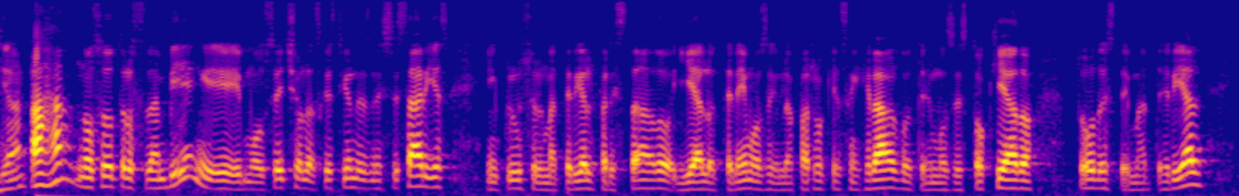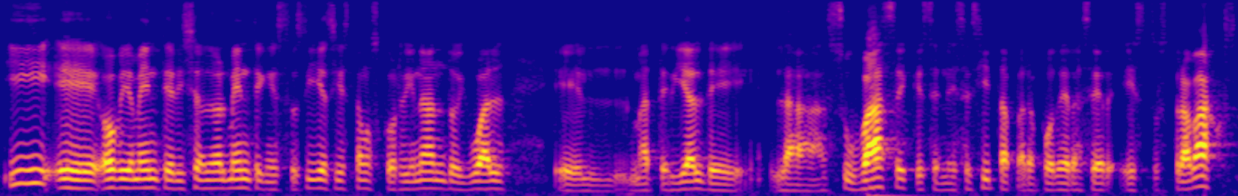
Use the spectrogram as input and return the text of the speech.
Ya? Ajá, nosotros también hemos hecho las gestiones necesarias, incluso el material fresado ya lo tenemos en la parroquia San Gerardo, tenemos estoqueado todo este material y eh, obviamente adicionalmente en estos días ya estamos coordinando igual el material de la subase que se necesita para poder hacer estos trabajos.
